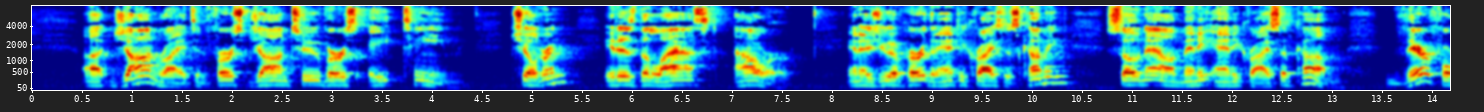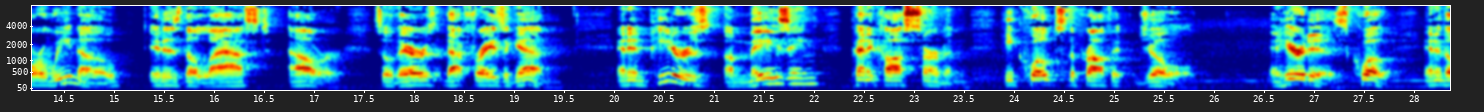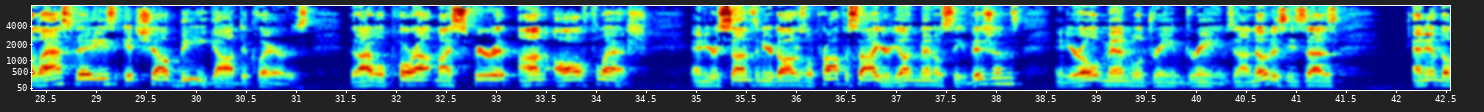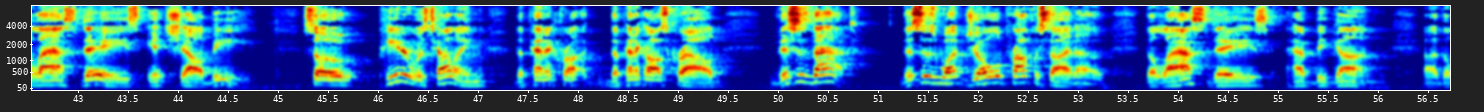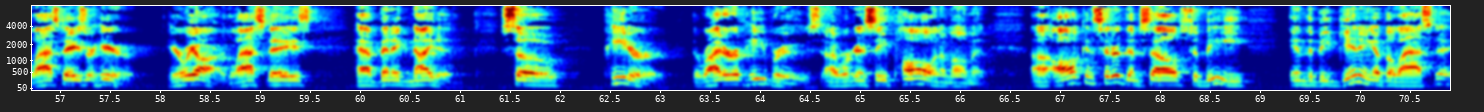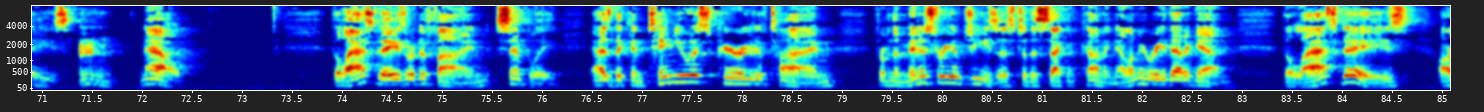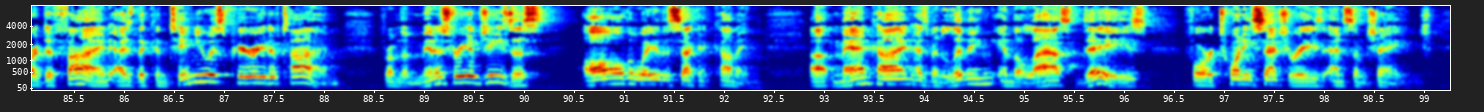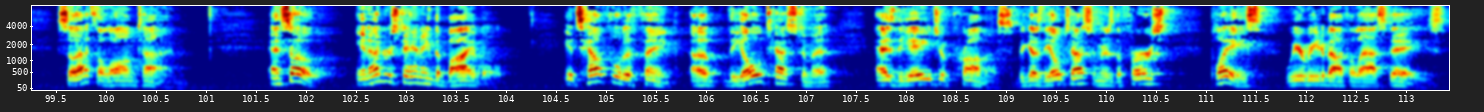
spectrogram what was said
Uh, John writes in 1 John 2 verse 18, Children, it is the last hour. And as you have heard that Antichrist is coming, so now many Antichrists have come. Therefore we know it is the last hour. So there's that phrase again. And in Peter's amazing Pentecost sermon, he quotes the prophet Joel. And here it is, quote, and in the last days it shall be, God declares, that I will pour out my spirit on all flesh. And your sons and your daughters will prophesy, your young men will see visions, and your old men will dream dreams. And I notice he says, and in the last days it shall be. So Peter was telling the, Pentecost, the Pentecost crowd, this is that. This is what Joel prophesied of. The last days have begun. Uh, the last days are here. Here we are. The last days have been ignited. So Peter, the writer of Hebrews, uh, we're going to see Paul in a moment, uh, all considered themselves to be in the beginning of the last days. now, the last days are defined simply as the continuous period of time from the ministry of Jesus to the second coming. Now, let me read that again. The last days are defined as the continuous period of time from the ministry of Jesus all the way to the second coming. uh, mankind has been living in the last days for 20 centuries and some change. So that's a long time. And so, in understanding the Bible, it's helpful to think of the Old Testament as the age of promise, because the Old Testament is the first place we read about the last days.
